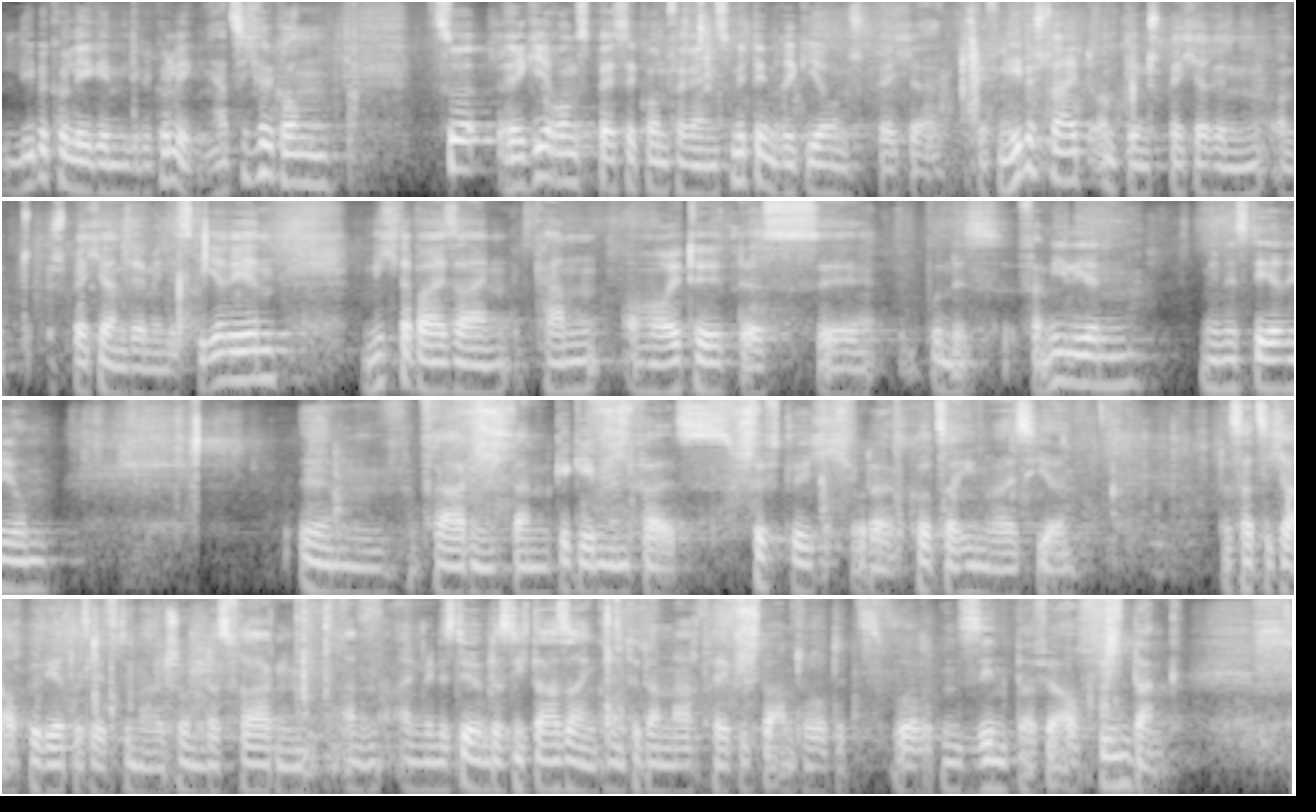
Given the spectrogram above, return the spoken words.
Liebe Kolleginnen, liebe Kollegen, herzlich willkommen zur Regierungspressekonferenz mit dem Regierungssprecher Steffen Hebestreit und den Sprecherinnen und Sprechern der Ministerien. Nicht dabei sein kann heute das äh, Bundesfamilienministerium. Ähm, Fragen dann gegebenenfalls schriftlich oder kurzer Hinweis hier das hat sich ja auch bewährt das letzte Mal schon, dass Fragen an ein Ministerium, das nicht da sein konnte, dann nachträglich beantwortet worden sind. Dafür auch vielen Dank.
